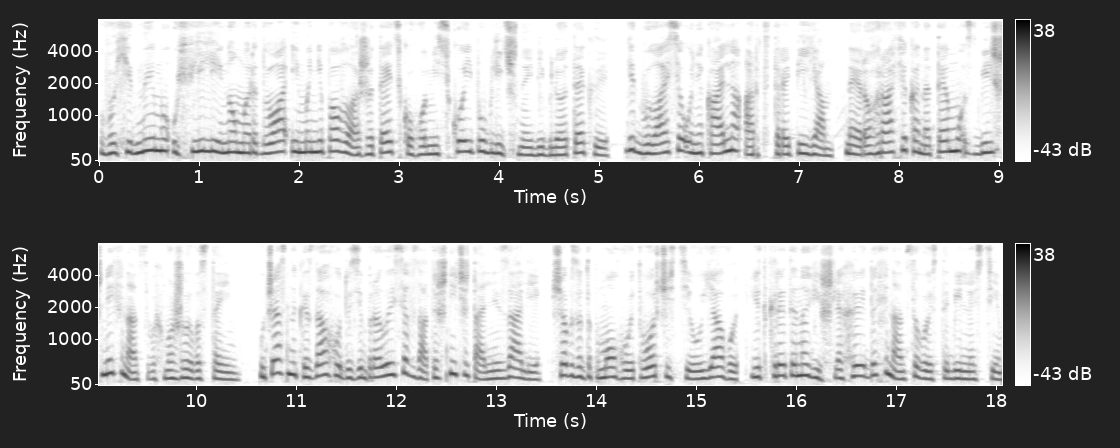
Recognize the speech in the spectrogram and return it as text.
Вихідними у філії номер 2 імені Павла Житецького міської публічної бібліотеки відбулася унікальна арт-терапія нейрографіка на тему збільшення фінансових можливостей. Учасники заходу зібралися в затишній читальній залі, щоб за допомогою творчості і уяви відкрити нові шляхи до фінансової стабільності.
